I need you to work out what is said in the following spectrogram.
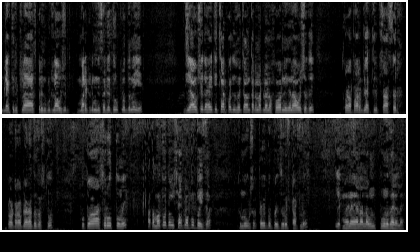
ब्लॅक स्ट्रिपला आजपर्यंत कुठलं औषध मार्केटमध्ये सध्या तर उपलब्ध नाही आहे जे औषध आहे ते चार पाच दिवसाच्या अंतराने आपल्याला फवारणी घेणं आवश्यक आहे. थोडाफार ब्लॅक ट्रिपचा असर प्लॉटर आपल्या राहतच असतो. फुटवा सर्वोत्तम मी आता महत्त्वाचा विषय आपला पपईचा. तुम्ही बघू शकता हे पपईचं रोप टाकलं एक महिना याला लावून पूर्ण झालेला आहे.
